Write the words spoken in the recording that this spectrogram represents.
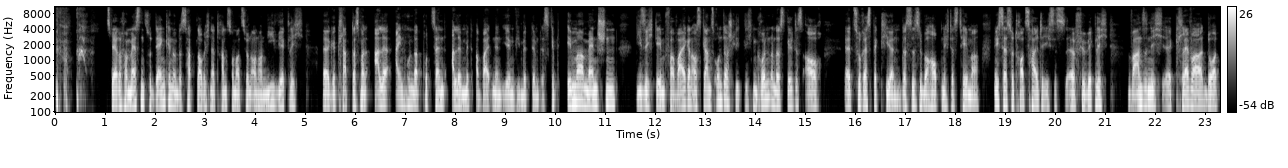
es wäre vermessen zu denken, und das hat, glaube ich, in der Transformation auch noch nie wirklich äh, geklappt, dass man alle 100 Prozent, alle Mitarbeitenden irgendwie mitnimmt. Es gibt immer Menschen, die sich dem verweigern, aus ganz unterschiedlichen Gründen, und das gilt es auch äh, zu respektieren. Das ist überhaupt nicht das Thema. Nichtsdestotrotz halte ich es äh, für wirklich wahnsinnig äh, clever, dort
